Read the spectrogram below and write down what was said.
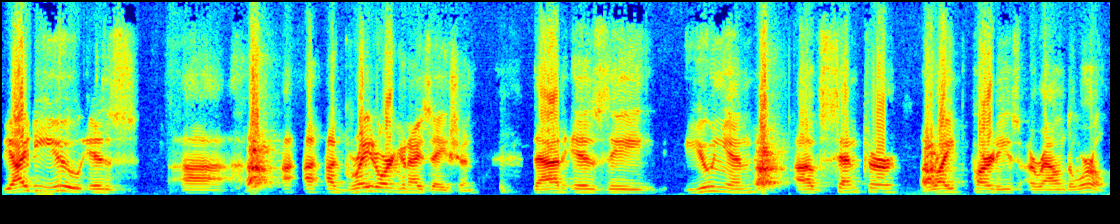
the IDU is uh, a, a- great organization that is the union of center right parties around the world.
